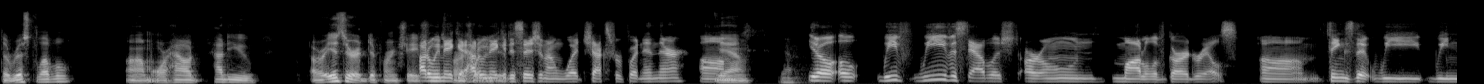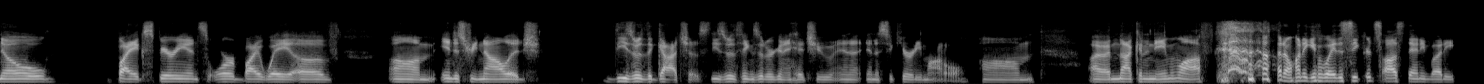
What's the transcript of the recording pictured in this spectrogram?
the risk level? Um, or how how do you or is there a differentiation? How do we make it? How do we make do? a decision on what checks we're putting in there? Um, yeah. Yeah. You know, oh, we've we've established our own model of guardrails, um, things that we we know by experience or by way of um, industry knowledge. These are the gotchas. These are the things that are going to hit you in a, in a security model. Um, I'm not going to name them off. I don't want to give away the secret sauce to anybody,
